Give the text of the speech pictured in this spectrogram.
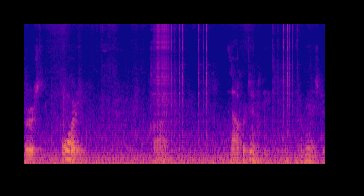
verse 40. All right? An opportunity for ministry.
